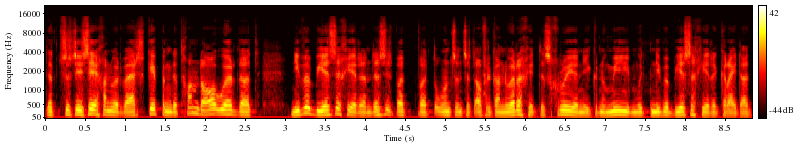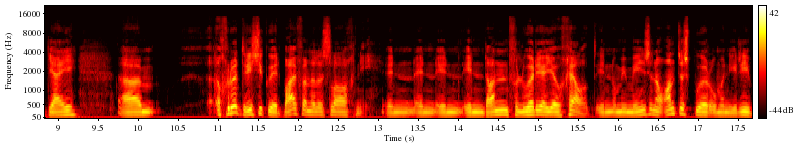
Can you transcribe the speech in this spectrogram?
Dit soos jy sê gaan oor werkskepping. Dit gaan daaroor dat nuwe besighede en dis wat wat ons in Suid-Afrika nodig het, is groei in die ekonomie, moet nuwe besighede kry dat jy ehm um, 'n groot risiko het baie van hulle slaag nie. En en en en dan verloor jy jou geld. En om die mense nou aan te spoor om in hierdie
